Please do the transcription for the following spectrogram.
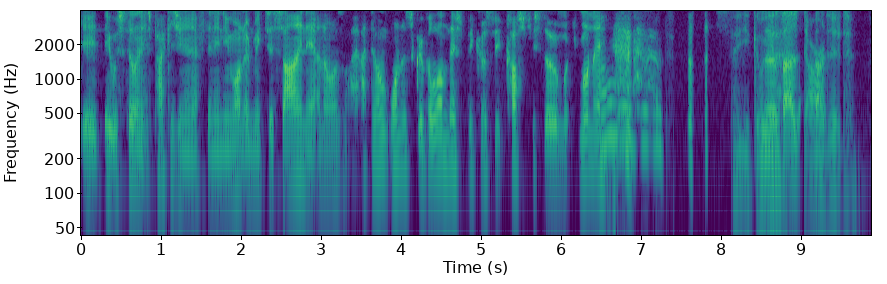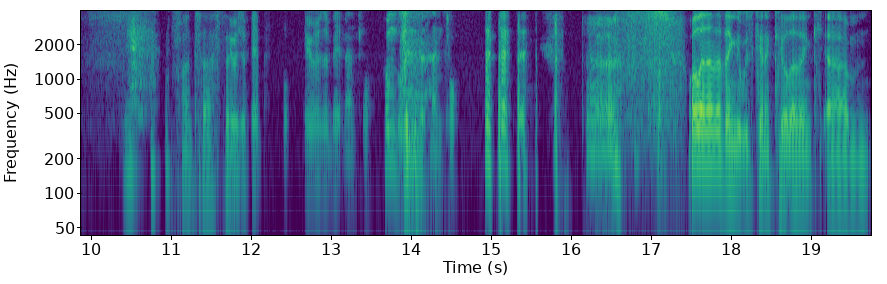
it, it was still in its packaging and everything, and he wanted me to sign it, and I was like, I don't want to scribble on this because it costs you so much money. Oh my god! there you go. So, You're started. Yeah. Fantastic. It was a bit mental. It was a bit mental. Humbling, but mental. well, another thing that was kind of cool, I think, um,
